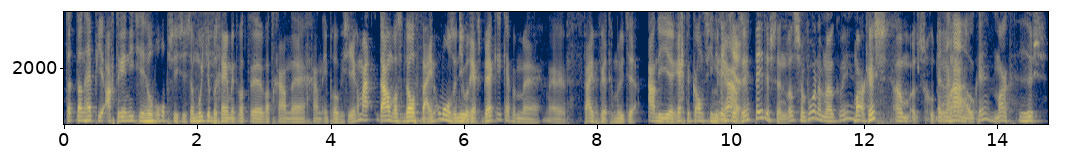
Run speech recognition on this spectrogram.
dat- dan heb je achterin niet zo heel veel opties. Dus dan moet je op een gegeven moment wat, eh, wat gaan, eh, gaan improviseren. Maar daarom was het wel fijn om onze nieuwe rechtsback. Ik heb hem eh, eh, 45 minuten aan die rechterkant zien grazen. Pedersen, wat is zijn voornaam nou ook weer? Marcus. Oh, dat is goed. met een. H ook, hè? Mark Hus.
